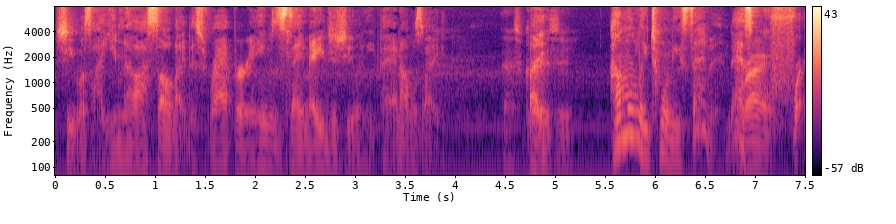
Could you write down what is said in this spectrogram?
she was like, you know, I saw like this rapper, and he was the same age as you, and he passed. And I was like, That's like, crazy. I'm only 27. That's Right. cra-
